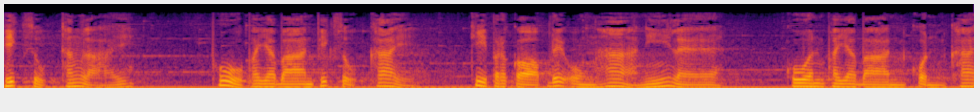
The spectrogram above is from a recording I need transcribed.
ภิกษุทั้งหลาย ผู้พยาบาลภิกษุไข้ที่ประกอบด้วยองค์ห้านี้แล ควรพยาบาลคนไข้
